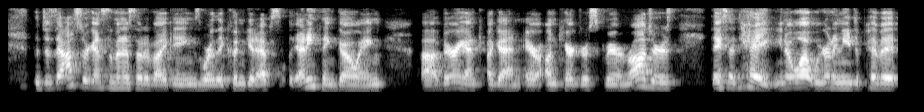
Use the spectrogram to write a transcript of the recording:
the disaster against the Minnesota Vikings, where they couldn't get absolutely anything going. Uh, very un- again uncharacteristic of Aaron Rodgers. They said, "Hey, you know what? We're going to need to pivot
